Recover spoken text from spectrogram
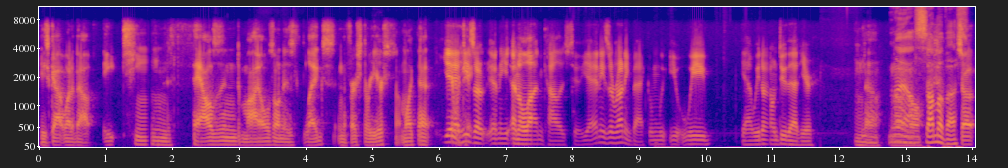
He's got what about eighteen thousand miles on his legs in the first three years, something like that. yeah, he's take. a and he and a lot in college too. Yeah, and he's a running back, and we you- we Yeah, we don't do that here. No, no. Well, all. some of us. So,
